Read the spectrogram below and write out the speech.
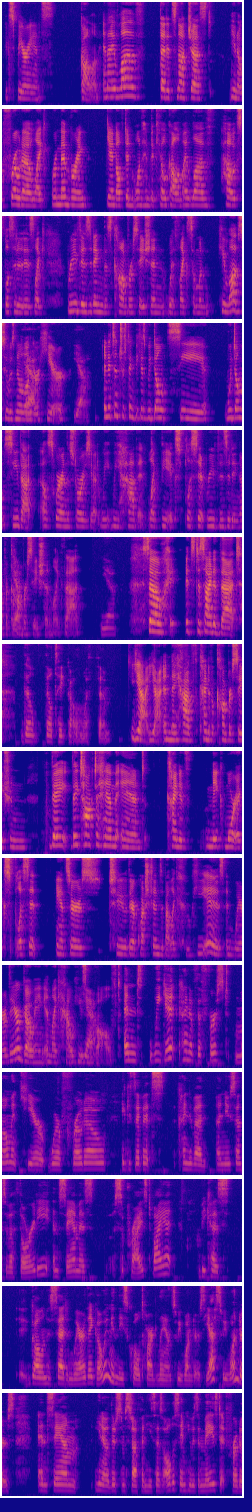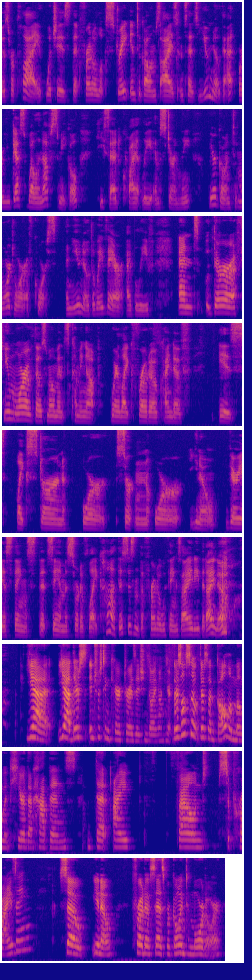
experience Gollum. And I love that it's not just, you know, Frodo like remembering Gandalf didn't want him to kill Gollum. I love how explicit it is, like revisiting this conversation with like someone he loves who is no Yeah. longer here Yeah. and it's interesting because we don't see we don't see that elsewhere in the stories yet we we haven't like the explicit revisiting of a Yeah. conversation like that Yeah. so it, it's decided that They'll they'll take Gollum with them. yeah yeah and they have kind of a conversation they they talk to him and kind of make more explicit answers to their questions about like who he is and where they're going and like how he's Yeah. involved And we get kind of the first moment here where Frodo exhibits kind of a, a new sense of authority, and Sam is surprised by it because uh, Gollum has said, And where are they going in these cold, hard lands? We wonders. Yes, we wonders. And Sam, you know, there's some stuff, and he says, All the same, he was amazed at Frodo's reply, which is that Frodo looks straight into Gollum's eyes and says, You know that, or you guess well enough, Smeagol he said quietly and sternly. We are going to Mordor, of course, and you know the way there, I believe. And there are a few more of those moments coming up where, like, Frodo kind of is, like, stern or certain or, you know, various things that Sam is sort of like, huh, this isn't the Frodo with anxiety that I know. Yeah, yeah, there's interesting characterization going on here. There's also there's a Gollum moment here that happens that I found surprising. So, you know, Frodo says we're going to Mordor,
